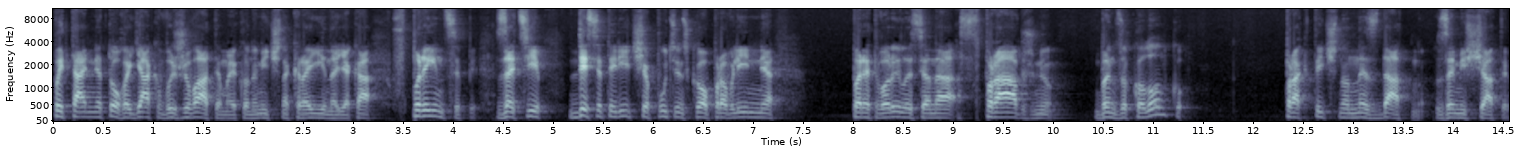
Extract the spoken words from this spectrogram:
питання того, як виживатиме економічна країна, яка в принципі за ці десятиріччя путінського правління перетворилася на справжню бензоколонку, практично не здатно заміщати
